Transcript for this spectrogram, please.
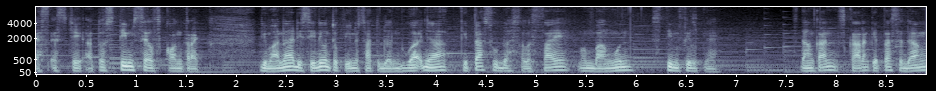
SSC atau Steam Sales Contract. Di mana di sini untuk unit 1 dan 2-nya kita sudah selesai membangun steam field-nya. Sedangkan sekarang kita sedang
